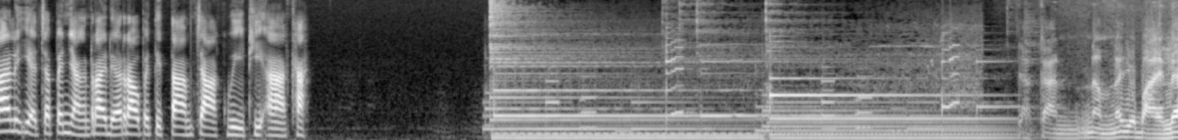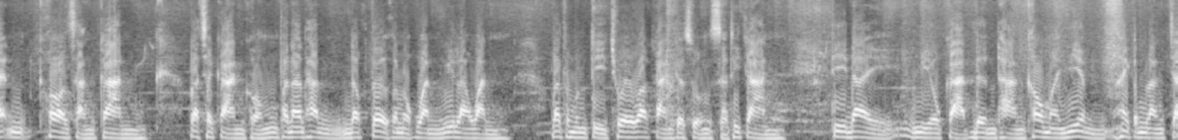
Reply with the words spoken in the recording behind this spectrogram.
รายละเอียดจะเป็นอย่างไรเดี๋ยวเราไปติดตามจาก VTR ค่ะ จากการนำนโยบายและข้อสั่งการราชการของพระนาท่าน ดรกนกวันวิลาวัน รัฐมนตรีช่วยว่าการกระทรวงศึกษาธิการที่ได้มีโอกาสเดินทางเข้ามาเยี่ยมให้กำลังใจ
